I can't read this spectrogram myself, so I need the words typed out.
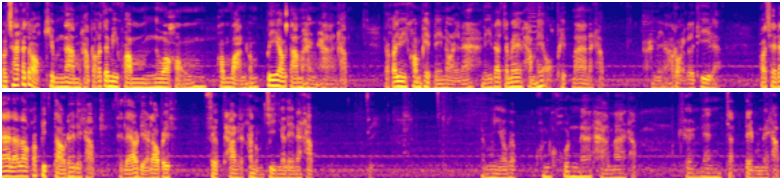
รสชาติก็จะออกเค็มนำครับ แล้วก็จะมีความนัวของความหวานความเปรี้ยวตามห่างๆครับ แล้วก็มีความเผ็ดหน่อยๆนะ อันนี้เราจะไม่ทำให้ออกเผ็ดมากนะครับ อันนี้อร่อยได้ที่แล้ว พอใช้ได้แล้วเราก็ปิดเตาได้เลยครับ เสร็จแล้วเดี๋ยวเราไปเสิร์ฟทานกับขนมจีนกันเลยนะครับน้ำเงี้ยวแบบข้นๆน่าทานมากครับ เครื่องแน่นจัดเต็มเลยครับ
